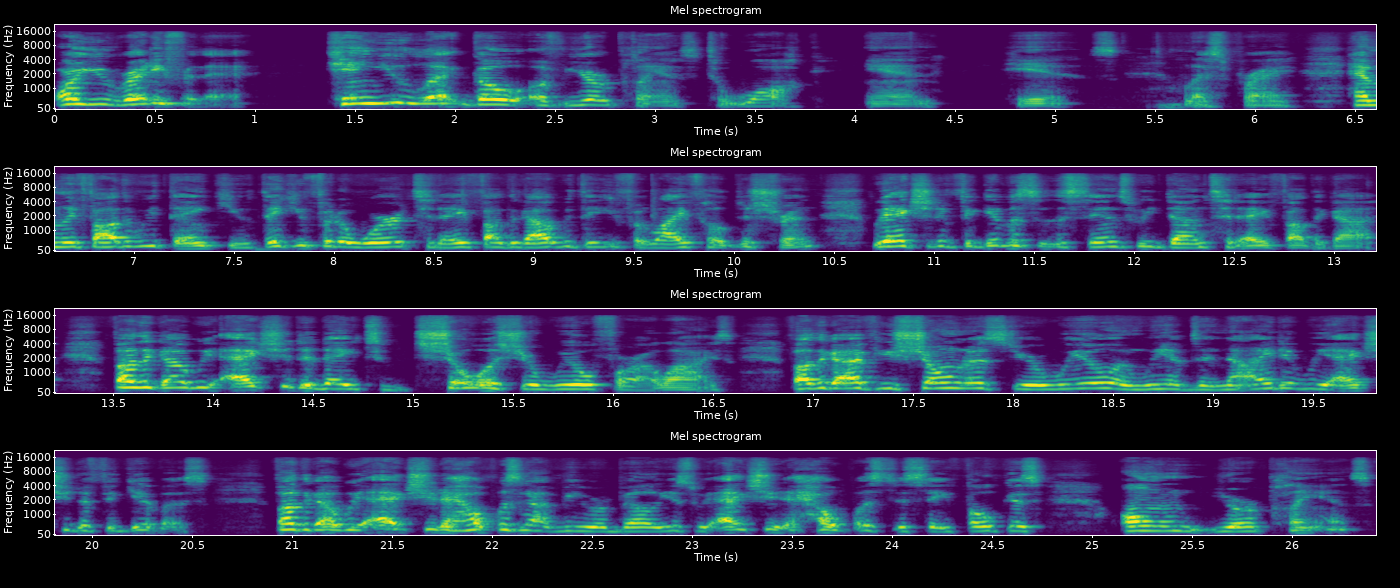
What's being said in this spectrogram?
Are you ready for that? Can you let go of your plans to walk in his. Let's pray. Heavenly Father, we thank you. Thank you for the word today, Father God. We thank you for life, hope, and strength. We ask you to forgive us of the sins we've done today, Father God. Father God, we ask you today to show us your will for our lives. Father God, if you've shown us your will and we have denied it, we ask you to forgive us. Father God, we ask you to help us not be rebellious. We ask you to help us to stay focused on your plans.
